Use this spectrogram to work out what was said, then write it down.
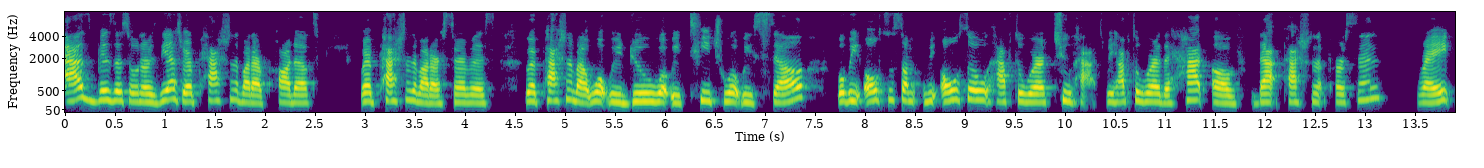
as business owners yes we're passionate about our product we're passionate about our service we're passionate about what we do what we teach what we sell but we also some we also have to wear two hats we have to wear the hat of that passionate person right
